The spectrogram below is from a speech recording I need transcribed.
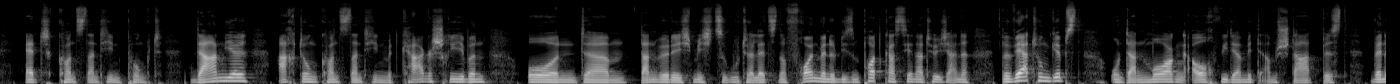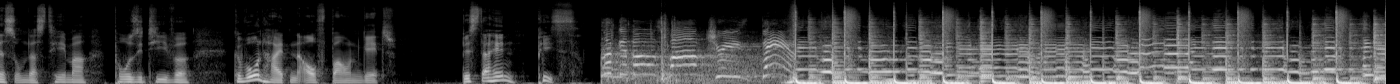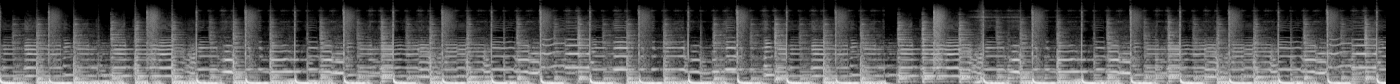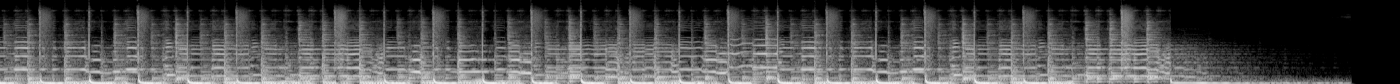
konstantin.daniel. Achtung, Konstantin mit K geschrieben. Und ähm, dann würde ich mich zu guter Letzt noch freuen, wenn du diesem Podcast hier natürlich eine Bewertung gibst und dann morgen auch wieder mit am Start bist, wenn es um das Thema positive Gewohnheiten aufbauen geht. Bis dahin, Peace.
